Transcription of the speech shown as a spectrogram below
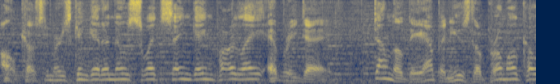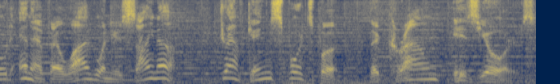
all customers can get a no sweat same game parlay every day. Download the app and use the promo code NFL Live when you sign up. DraftKings Sportsbook. The crown is yours.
